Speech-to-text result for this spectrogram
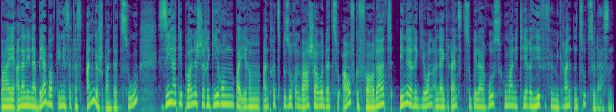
Bei Annalena Baerbock ging es etwas angespannter zu. Sie hat die polnische Regierung bei ihrem Antrittsbesuch in Warschau dazu aufgefordert, in der Region an der Grenze zu Belarus humanitäre Hilfe für Migranten zuzulassen.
